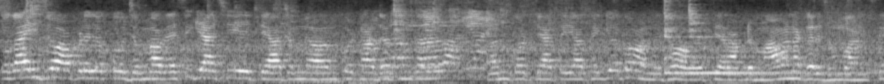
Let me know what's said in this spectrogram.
તો ગાઈસ જો આપણે લોકો જમવા બેસી ગયા છીએ, ત્યાં તમને અનકોટના દર્શન કરાવ્યા અનકોટ ત્યાં તૈયાર થઈ ગયો હતો. અને જો અત્યારે આપણે મામાના ઘરે જમવાનું છે.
